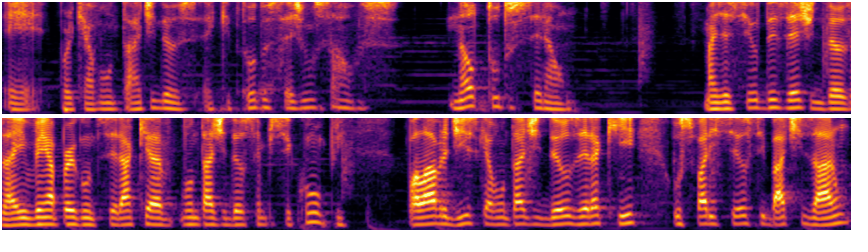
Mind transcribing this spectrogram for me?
é, porque a vontade de Deus é que todos sejam salvos. Não todos serão. Mas esse é o desejo de Deus. Aí vem a pergunta: será que a vontade de Deus sempre se cumpre? A palavra diz que a vontade de Deus era que os fariseus se batizaram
